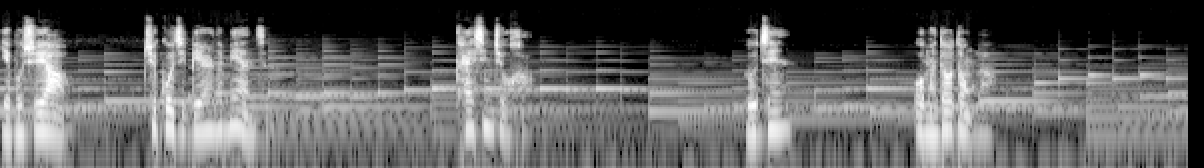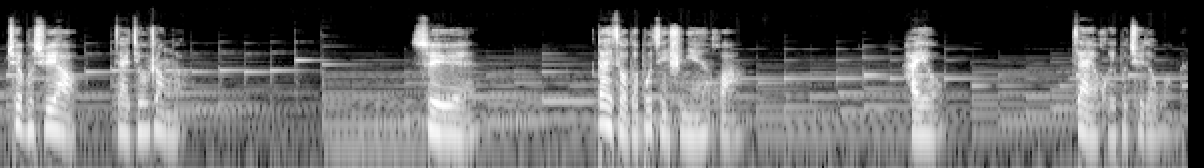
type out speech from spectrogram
也不需要去顾及别人的面子，开心就好。如今，我们都懂了，却不需要再纠正了。岁月带走的不仅是年华，还有再也回不去的我们。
